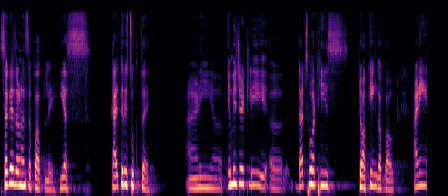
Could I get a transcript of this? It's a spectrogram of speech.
सगळेजण सपापले यस काहीतरी चुकतं आहे आणि immediately that's what he is talking about आणि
